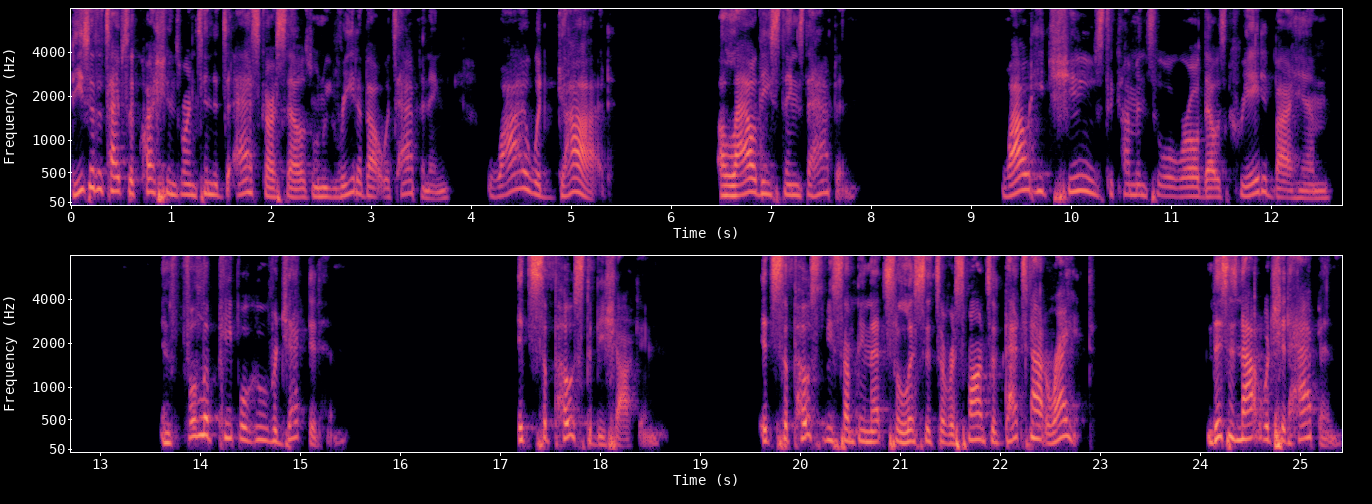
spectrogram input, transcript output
These are the types of questions we're intended to ask ourselves when we read about what's happening. Why would God allow these things to happen? Why would he choose to come into a world that was created by him and full of people who rejected him? It's supposed to be shocking. It's supposed to be something that solicits a response of, that's not right. This is not what should happen.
